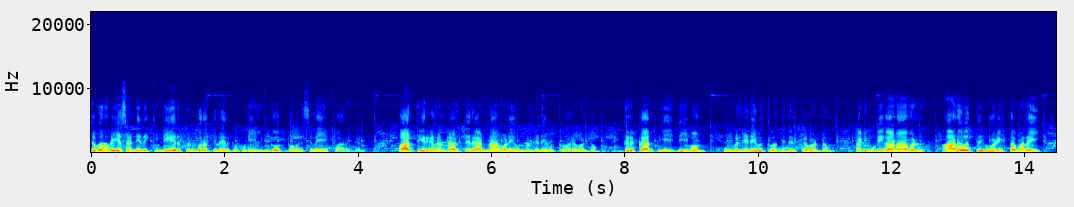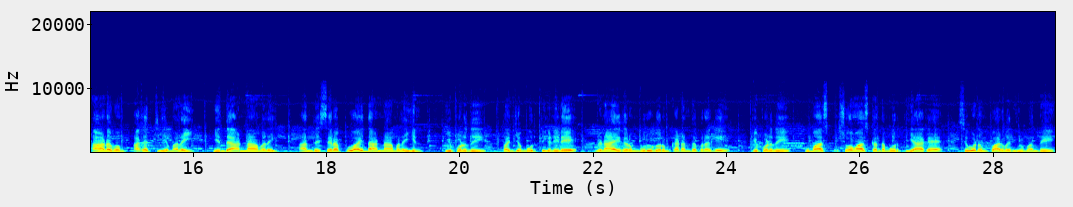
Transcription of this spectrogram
சிவனுடைய சந்நிதிக்கு நேர் பின்புறத்தில் இருக்கக்கூடிய லிங்கோத்பவர் சிலையை பாருங்கள். பார்த்தீர்கள் என்றால் திரு அண்ணாமலை உங்கள் நினைவுக்கு வர வேண்டும். திருக்கார்த்திகை தீபம் உங்கள் நினைவுக்கு வந்து நிற்க வேண்டும். அடிமுடி காணாமல் ஆணவத்தை ஒழித்த மலை ஆணவம் அகற்றிய மலை இந்த அண்ணாமலை அந்த சிறப்பு வாய்ந்த அண்ணாமலையில் இப்பொழுது பஞ்சமூர்த்திகளிலே விநாயகரும் முருகரும் கடந்த பிறகு இப்பொழுது உமாஸ் சோமாஸ்கந்த மூர்த்தியாக சிவனும் பார்வதியும் வந்து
